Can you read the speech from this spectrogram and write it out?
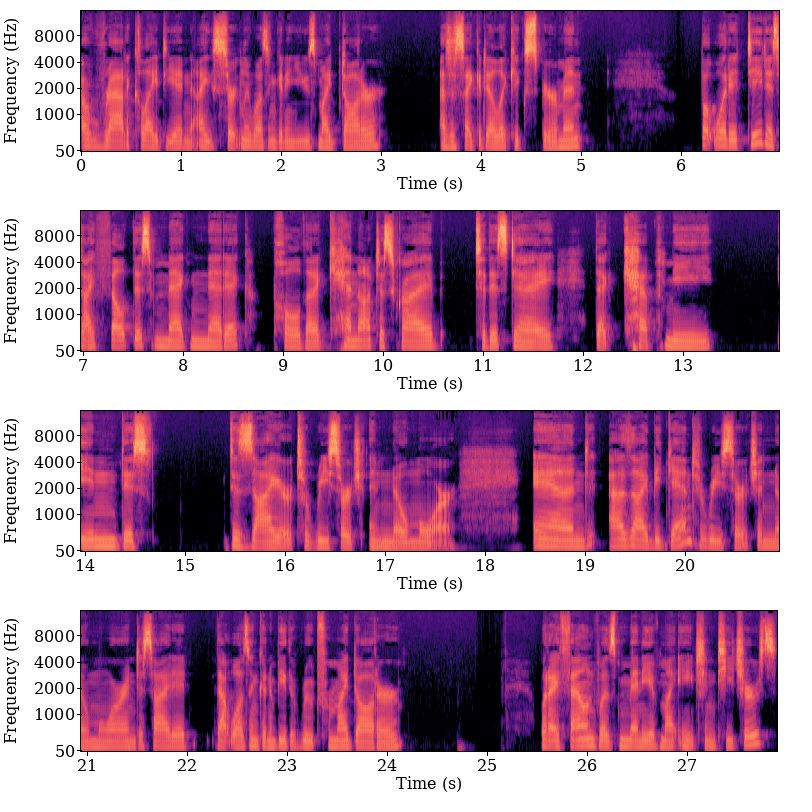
a radical idea. And I certainly wasn't going to use my daughter as a psychedelic experiment. But what it did is I felt this magnetic pull that I cannot describe to this day that kept me in this desire to research and know more. And as I began to research and know more and decided that wasn't going to be the route for my daughter, what I found was many of my ancient teachers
